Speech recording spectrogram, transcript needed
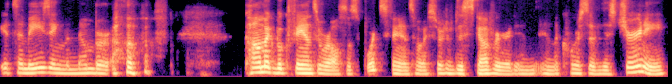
it's amazing the number of comic book fans who are also sports fans who I sort of discovered in, in the course of this journey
